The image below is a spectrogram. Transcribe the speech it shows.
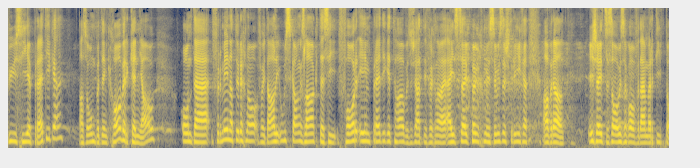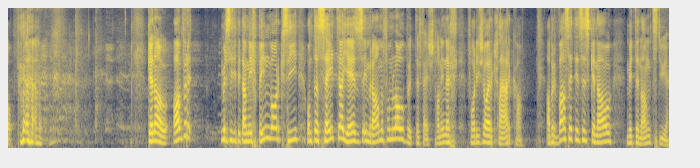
bei uns hier predigen, also unbedingt kommen, wird genial. Und äh, für mich natürlich noch feudale Ausgangslage, dass ich vor ihm predigt habe, sonst hätte ich vielleicht noch ein, zwei Punkte müssen rausstreichen müssen. Aber ja, ist jetzt so rausgekommen, von dem her tiptop. genau, aber wir waren bei dem Ich Bin-Wort und das sagt ja Jesus im Rahmen des Laubhüttenfest. Das habe ich euch vorhin schon erklärt. Aber was hat das genau miteinander zu tun?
